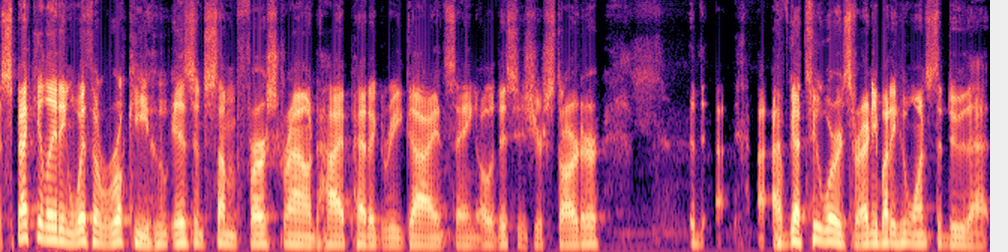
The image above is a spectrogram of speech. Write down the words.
speculating with a rookie who isn't some first round high pedigree guy and saying, "Oh, this is your starter." I've got two words for anybody who wants to do that.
